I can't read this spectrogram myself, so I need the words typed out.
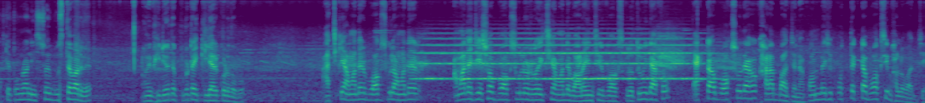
আজকে তোমরা নিশ্চয়ই বুঝতে পারবে। আমি ভিডিওতে পুরোটাই ক্লিয়ার করে দেবো। আজকে আমাদের বক্সগুলো আমাদের আমাদের যেসব বক্সগুলো রয়েছে, আমাদের বারো ইঞ্চির বক্সগুলো তুমি দেখো, একটা বক্সও দেখো খারাপ বাজছে না, কম বেশি প্রত্যেকটা বক্সই ভালো বাজছে।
